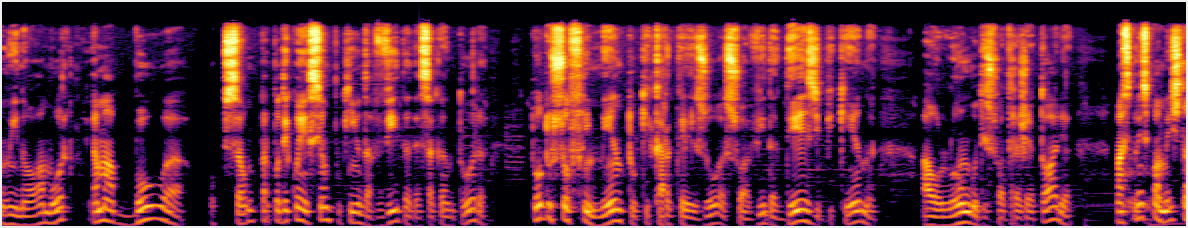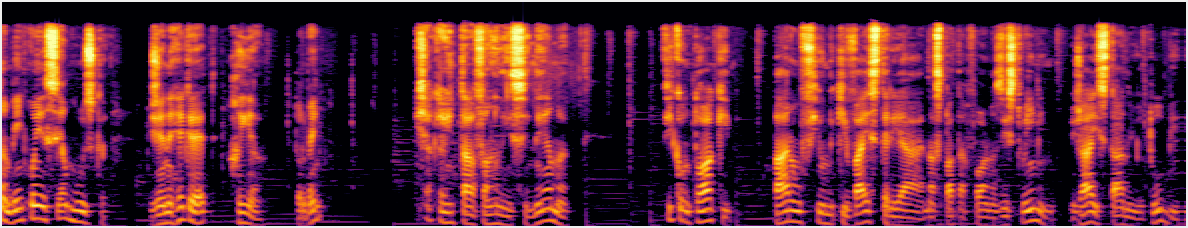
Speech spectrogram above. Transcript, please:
Um Hino ao Amor, é uma boa opção para poder conhecer um pouquinho da vida dessa cantora, todo o sofrimento que caracterizou a sua vida desde pequena, ao longo de sua trajetória, mas principalmente também conhecer a música. Je ne regrette rien, tudo bem? Já que a gente estava falando em cinema, fica um toque para um filme que vai estrear nas plataformas de streaming, já está no YouTube,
